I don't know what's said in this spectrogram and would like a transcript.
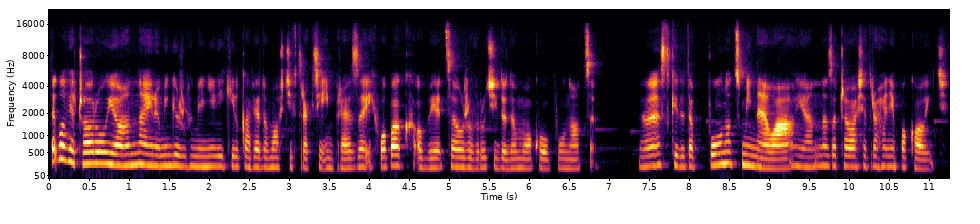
Tego wieczoru Joanna i Remigiusz wymienili kilka wiadomości w trakcie imprezy i chłopak obiecał, że wróci do domu około północy. Natomiast kiedy ta północ minęła, Joanna zaczęła się trochę niepokoić.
